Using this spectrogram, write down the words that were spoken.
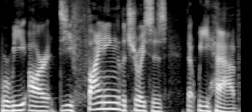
where we are defining the choices that we have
